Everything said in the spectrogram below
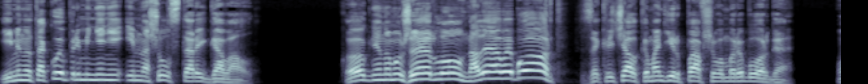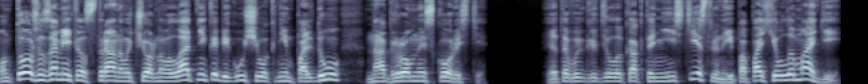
Именно такое применение им нашел старый Гавал. «К огненному жерлу на левый борт!» — закричал командир павшего Мореборга. Он тоже заметил странного черного латника, бегущего к ним по льду на огромной скорости. Это выглядело как-то неестественно и попахивало магией,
